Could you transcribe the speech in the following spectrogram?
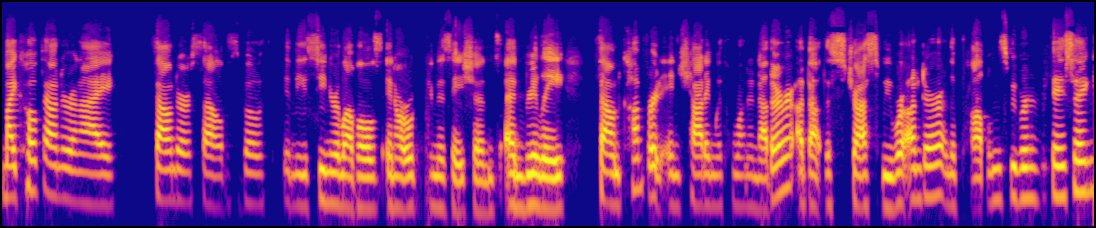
my co founder and I found ourselves both in these senior levels in our organizations and really found comfort in chatting with one another about the stress we were under and the problems we were facing.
